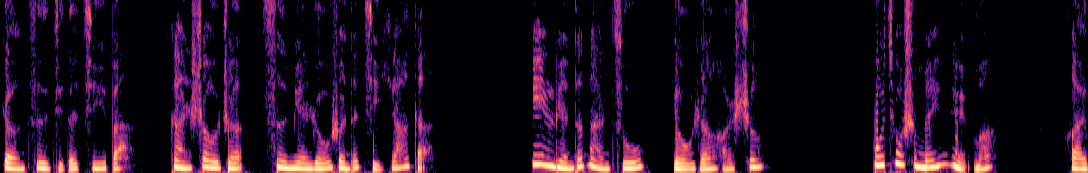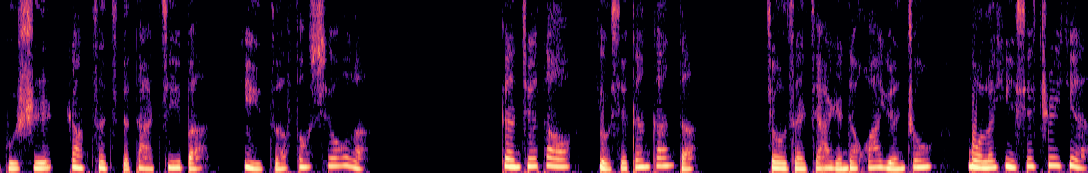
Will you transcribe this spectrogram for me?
让自己的鸡巴感受着四面柔软的挤压感，一脸的满足油然而生。不就是美女吗？还不是让自己的大鸡巴一泽方休了？感觉到有些干干的，就在家人的花园中抹了一些汁液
